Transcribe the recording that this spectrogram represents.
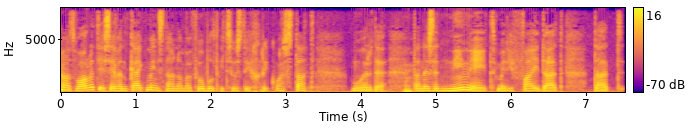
Ja, as waar wat jy sê, want kyk mens nou na byvoorbeeld iets soos die Griekwa stad moorde, hm. dan is dit nie net met die feit dat dat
